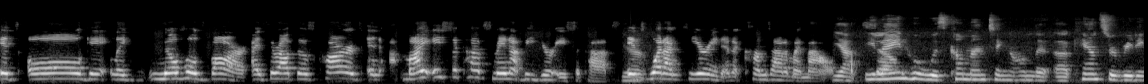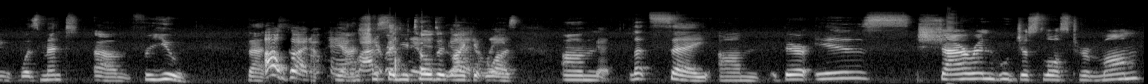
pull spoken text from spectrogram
it's all ga- like no holds bar. I throw out those cards, and my Ace of Cups may not be your Ace of Cups. Yeah. It's what I'm hearing, and it comes out of my mouth. Yeah, so. Elaine, who was commenting on the uh, Cancer reading, was meant um, for you. That oh, good. Okay. Yeah, she said you told it good, like it Elaine. was. Um, let's say um, there is Sharon who just lost her mom.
